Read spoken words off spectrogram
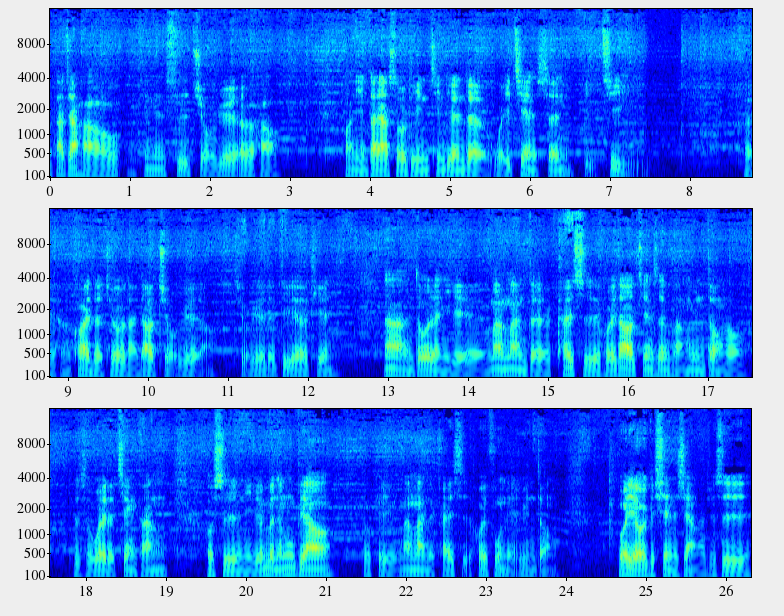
大家好，今天是九月二号，欢迎大家收听今天的微健身笔记。哎，很快的就来到九月了，九月的第二天，那很多人也慢慢的开始回到健身房运动喽，就是为了健康，或是你原本的目标，都可以慢慢的开始恢复你的运动。不过有一个现象啊，就是。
